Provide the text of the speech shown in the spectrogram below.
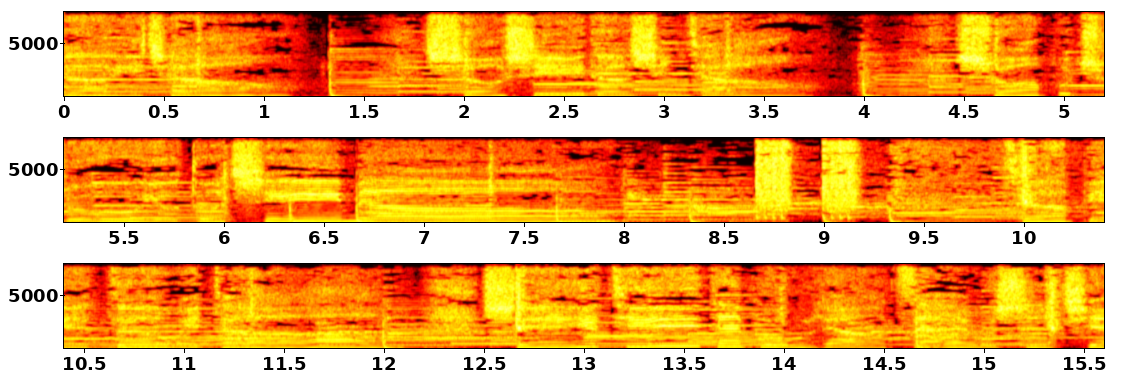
的一角，熟悉的心跳，说不出有多奇妙。特别的味道，谁也替代不了，在我世界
